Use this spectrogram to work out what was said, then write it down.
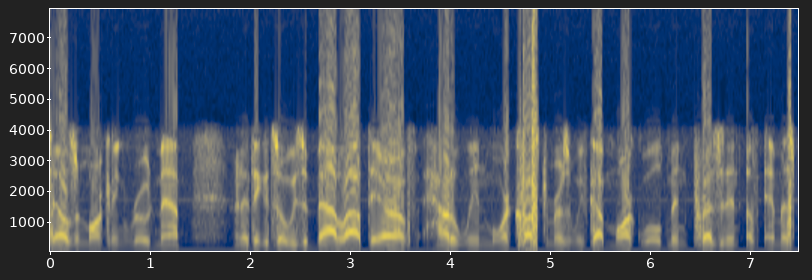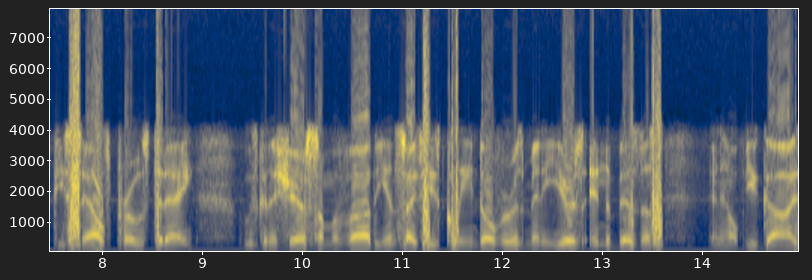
sales and marketing roadmap. And I think it's always a battle out there of how to win more customers. And we've got Mark Woldman, president of MSP Sales Pros today, who's going to share some of uh, the insights he's gleaned over his many years in the business and help you guys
